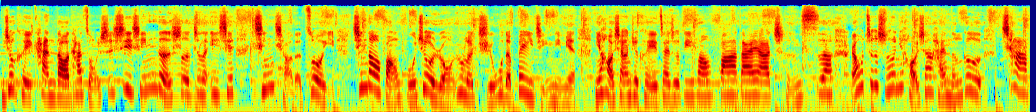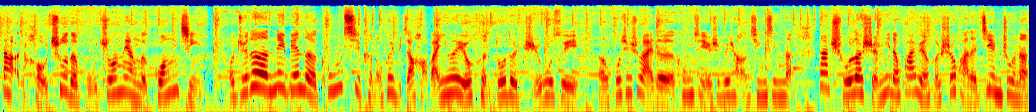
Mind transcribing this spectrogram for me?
你就可以看到它总是细心的设置了一些轻巧的座椅，轻到仿佛就融入了植物的背景里面。你好像就可以在这个地方发呆啊、沉思啊，然后这个时候你好像还能够恰到好处的捕捉那样的光景。我觉得那边的空气可能会比较好吧，因为有很多的植物，所以嗯，呼吸出来的空气也是非常清新的。那除了神秘的花园和奢华的建筑呢，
